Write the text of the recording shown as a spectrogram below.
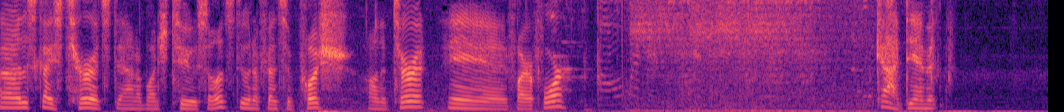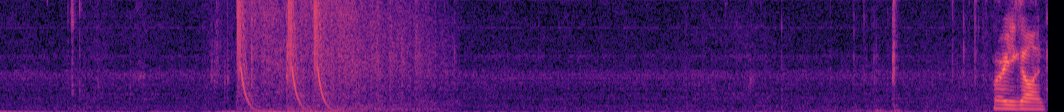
Uh, this guy's turret's down a bunch too, so let's do an offensive push on the turret and fire four. All weapons emitted. God damn it. Where are you going?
